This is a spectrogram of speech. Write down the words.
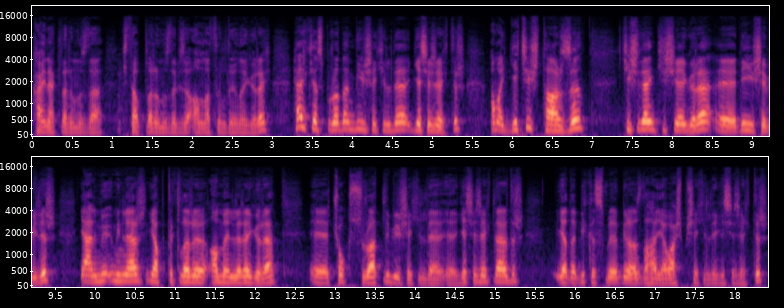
kaynaklarımızda, kitaplarımızda bize anlatıldığına göre. Herkes buradan bir şekilde geçecektir. Ama geçiş tarzı kişiden kişiye göre değişebilir. Yani müminler yaptıkları amellere göre çok süratli bir şekilde geçeceklerdir ya da bir kısmı biraz daha yavaş bir şekilde geçecektir.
